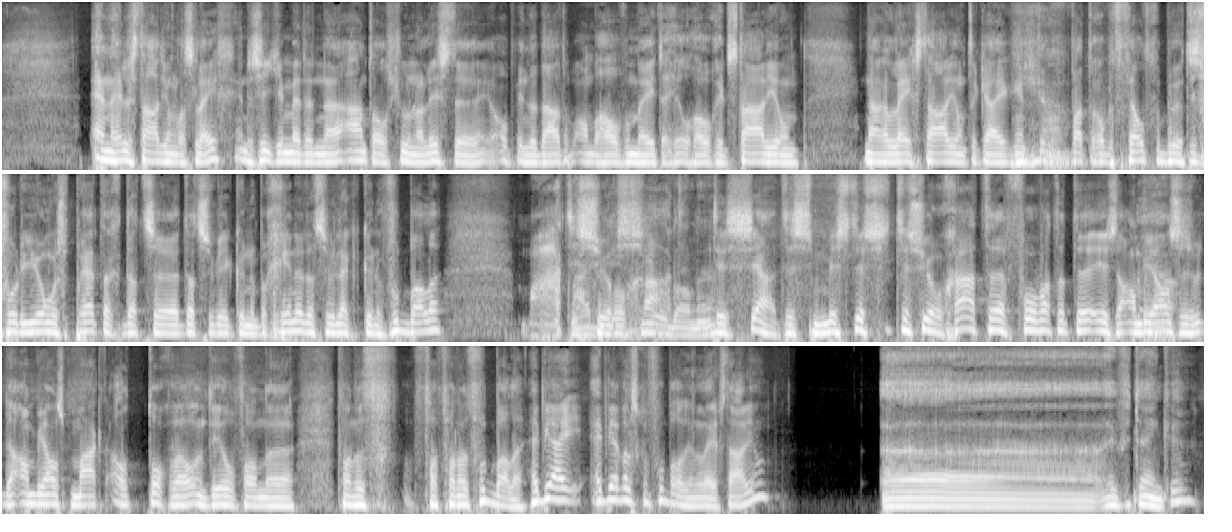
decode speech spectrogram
En het hele stadion was leeg. En dan zit je met een eh, aantal journalisten op inderdaad op anderhalve meter heel hoog in het stadion naar een leeg stadion te kijken. En wat er op het veld gebeurt. Het is voor de jongens prettig dat ze, dat ze weer kunnen beginnen, dat ze weer lekker kunnen voetballen. Maar het is surrogaat. dan, hè? het is ja, het is, mis- het is, het is surrogaat eh, voor wat het eh, is. De ambiance, de ambiance maakt al toch wel een deel van, van, het, van, van het voetballen. Heb jij, heb jij wel eens gevoetbald in een leeg stadion? Even denken.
